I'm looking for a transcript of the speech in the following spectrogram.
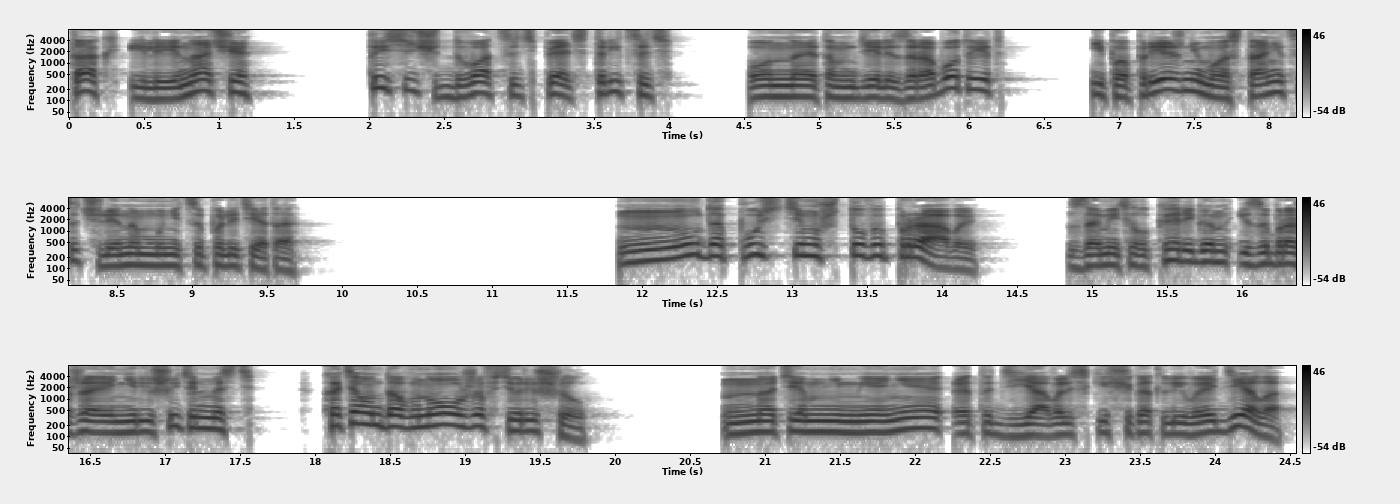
Так или иначе, Тысяч двадцать пять-тридцать он на этом деле заработает и по-прежнему останется членом муниципалитета. «Ну, допустим, что вы правы», — заметил Керриган, изображая нерешительность, хотя он давно уже все решил. «Но, тем не менее, это дьявольски щекотливое дело.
